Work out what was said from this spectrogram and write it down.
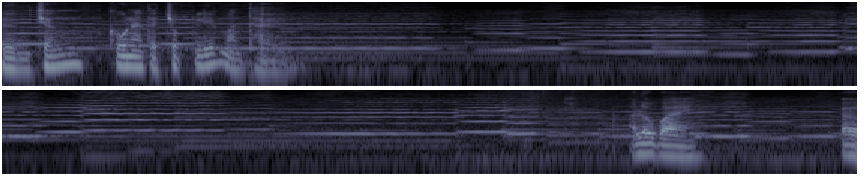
រឿងអញ្ចឹងគួរណាស់តែជប់លៀងបានត្រូវអឡូបាយអឺ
